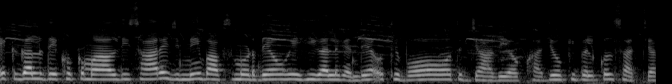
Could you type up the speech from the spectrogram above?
ਇੱਕ ਗੱਲ ਦੇਖੋ, ਕਮਾਲ ਦੀ ਸਾਰੇ ਜਿੰਨੇ ਵਾਪਸ ਮੁੜਦੇ ਆ, ਉਹ ਇਹੀ ਗੱਲ ਕਹਿੰਦੇ ਆ, ਉੱਥੇ ਬਹੁਤ ਜ਼ਿਆਦਾ ਔਖਾ, ਜੋ ਕਿ ਬਿਲਕੁਲ ਸੱਚ ਆ।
